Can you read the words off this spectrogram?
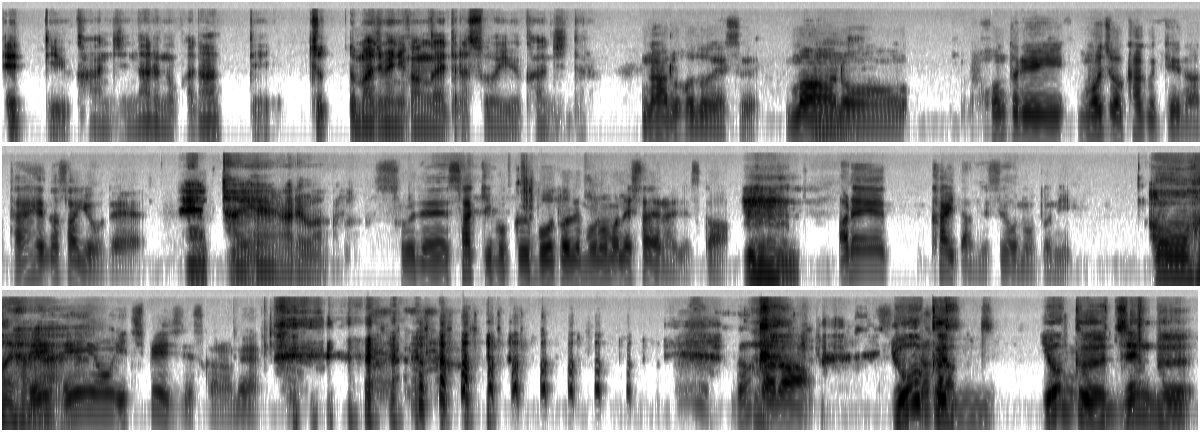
でっていう感じになるのかなって、ちょっと真面目に考えたらそういう感じになる。なるほどです。まあ、うんあの、本当に文字を書くっていうのは大変な作業で、ね、大変、あれは。それでさっき僕冒頭でモノマネしたじゃないですか。うん。あれ書いたんですよ、ノートに。おおはいはいはい。え A41 ページですからね。だから、よくよく全部、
